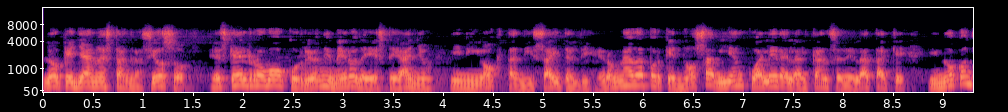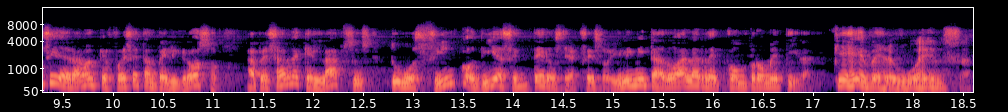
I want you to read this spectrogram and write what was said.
Lo que ya no es tan gracioso es que el robo ocurrió en enero de este año y ni Okta ni Saitel dijeron nada porque no sabían cuál era el alcance del ataque y no consideraban que fuese tan peligroso, a pesar de que Lapsus tuvo 5 días enteros de acceso ilimitado a la red comprometida. ¡Qué vergüenza!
